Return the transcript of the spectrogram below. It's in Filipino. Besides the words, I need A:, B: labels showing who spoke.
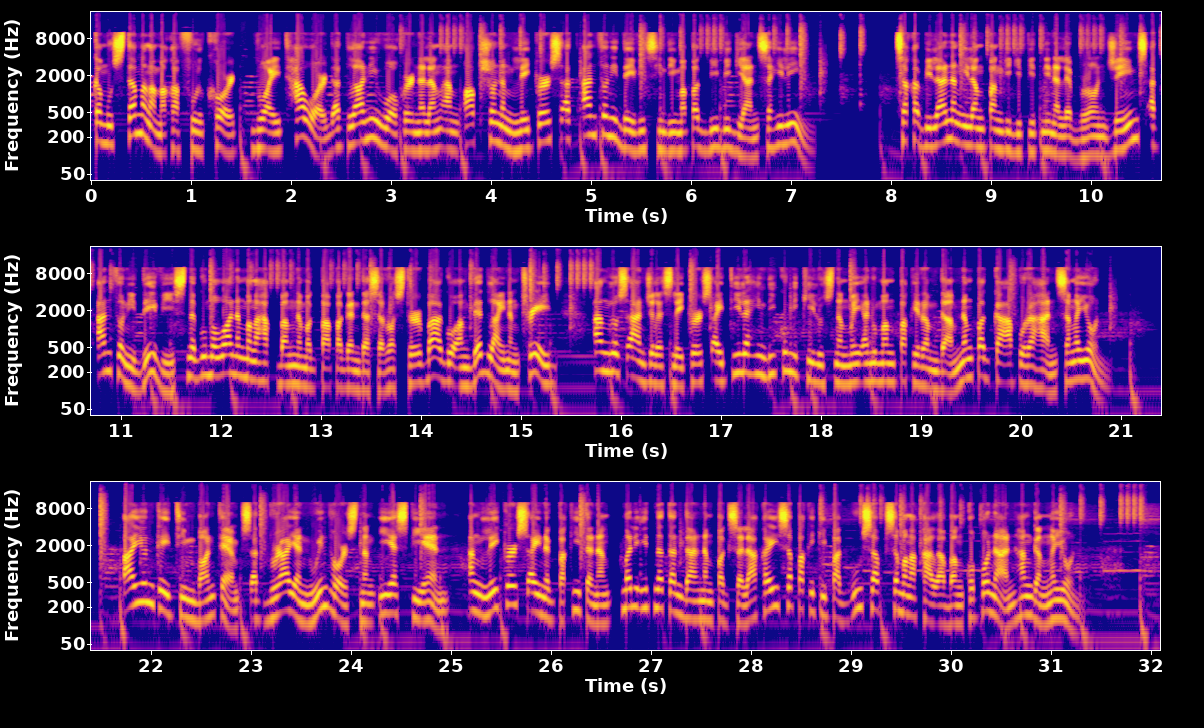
A: Kamusta mga maka full court, Dwight Howard at Lonnie Walker na lang ang option ng Lakers at Anthony Davis hindi mapagbibigyan sa hiling. Sa kabila ng ilang panggigipit ni na LeBron James at Anthony Davis na gumawa ng mga hakbang na magpapaganda sa roster bago ang deadline ng trade, ang Los Angeles Lakers ay tila hindi kumikilos ng may anumang pakiramdam ng pagkaapurahan sa ngayon. Ayon kay Tim Bontemps at Brian Windhorst ng ESPN, ang Lakers ay nagpakita ng maliit na tanda ng pagsalakay sa pakikipag-usap sa mga kalabang koponan hanggang ngayon.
